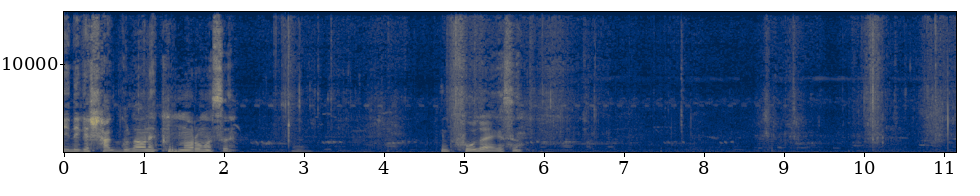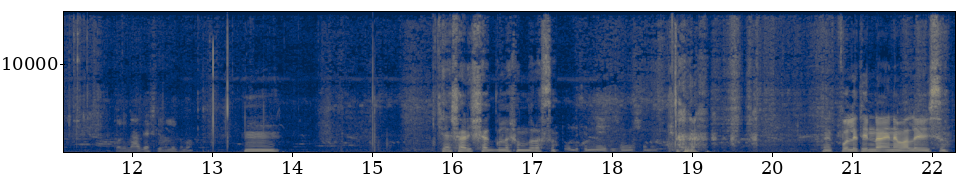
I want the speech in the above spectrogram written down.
এইদিকে শাকগুলো অনেক নরম আছে। কিন্তু ফুল হয়ে গেছে। হুম। খেসারির শাকগুলো সুন্দর আছে। পলিথিন নিয়ে সমস্যা নেই। ডাই ভালোই হয়েছে।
